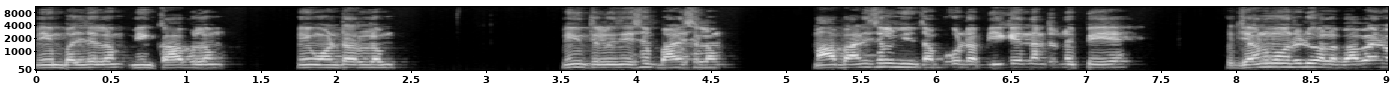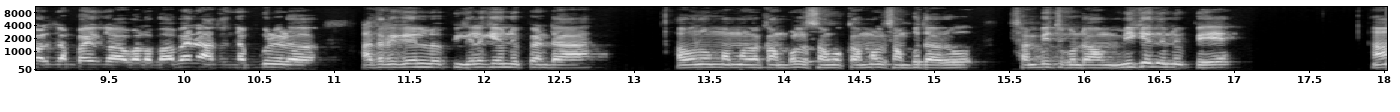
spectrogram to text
మేము బల్జలం మేము కాపులం మేము ఒంటరులం మేము తెలుగుదేశం బానిసలం. మా బానిసలు మేము చంపుకుంటాం. మీకేందంటే నొప్పి? జగన్మోహన్ రెడ్డి వాళ్ళ బాబాయిని వాళ్ళ చంపాయి వాళ్ళ బాబాయిని అతను చంపుకున్నాడు. అతనికి ఏం నొప్పి? వీళ్ళకేం నొప్పి అంట? అవును మమ్మల్ని కంపలు కమ్మలు చంపుతారు. చంపించుకుంటాం. మీకేంది నొప్పి? ఆ?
